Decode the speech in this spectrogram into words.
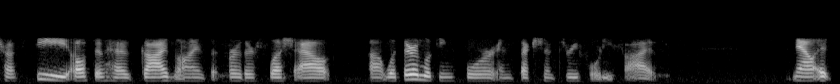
Trustee also has guidelines that further flesh out uh, what they're looking for in Section 345. Now, it,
